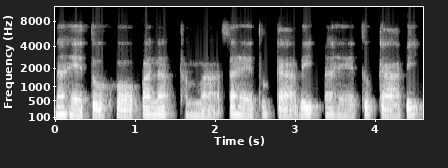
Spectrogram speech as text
Na hệ tu khổ tham mà sa hệ tu ca bi, na hệ tu ca bi.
